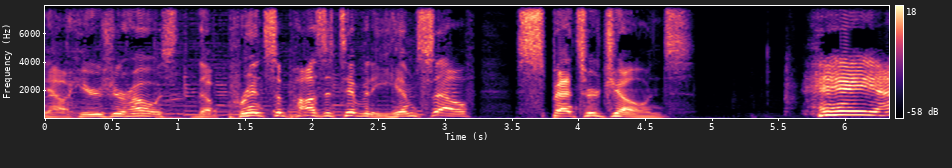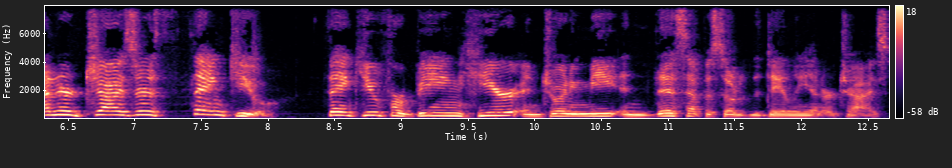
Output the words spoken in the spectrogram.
Now, here's your host, the Prince of Positivity himself, Spencer Jones. Hey, Energizer, thank you. Thank you for being here and joining me in this episode of the Daily Energize.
